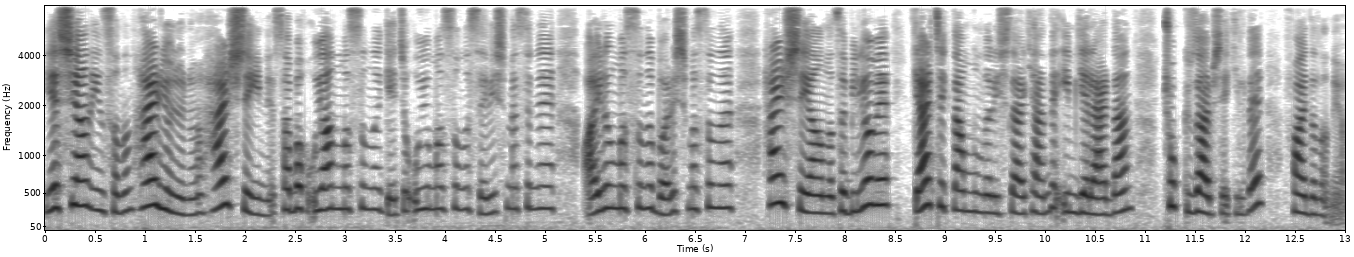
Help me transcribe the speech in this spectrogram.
Yaşayan insanın her yönünü, her şeyini, sabah uyanmasını, gece uyumasını, sevişmesini, ayrılmasını, barışmasını her şeyi anlatabiliyor ve gerçekten bunları işlerken de imgelerden çok güzel bir şekilde faydalanıyor.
